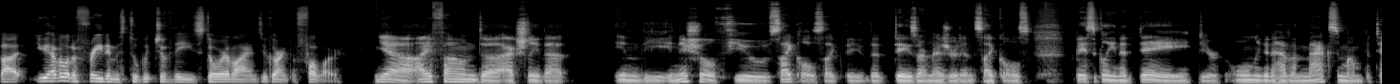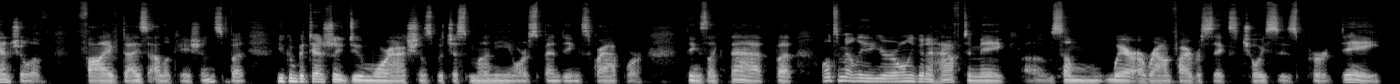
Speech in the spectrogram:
but you have a lot of freedom as to which of these storylines you're going to follow. Yeah i found uh, actually that in the initial few cycles, like the, the days are measured in cycles, basically in a day, you're only going to have a maximum potential of five dice allocations, but you can potentially do more actions with just money or spending scrap or things like that. But ultimately, you're only going to have to make uh, somewhere around five or six choices per day.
